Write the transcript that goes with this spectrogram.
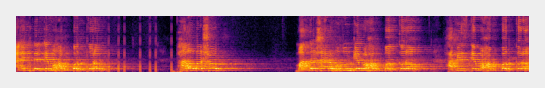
আলিমদেরকে মহব্বত করো। ভালোবাসো। মাদ্রাসার হুজুরকে মহব্বত করো। হাফিজকে মহব্বত করো।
